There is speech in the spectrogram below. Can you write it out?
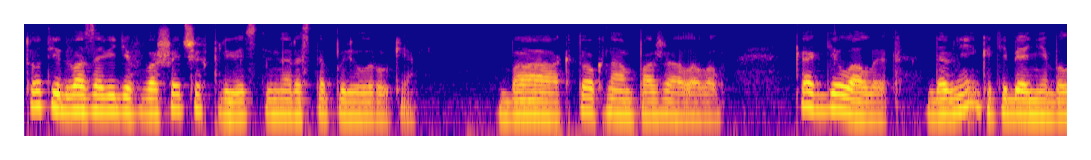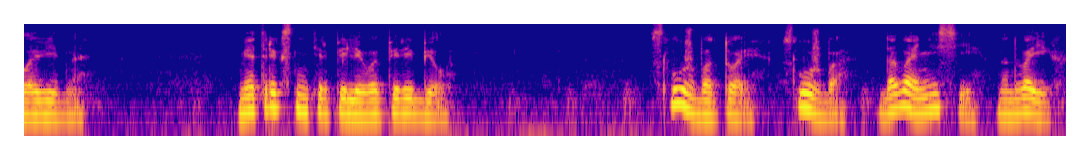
тот, едва завидев вошедших, приветственно растопырил руки. «Ба, кто к нам пожаловал? Как дела, Лэд? Давненько тебя не было видно». Метрикс нетерпеливо перебил. «Служба, Той, служба. Давай неси, на двоих».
